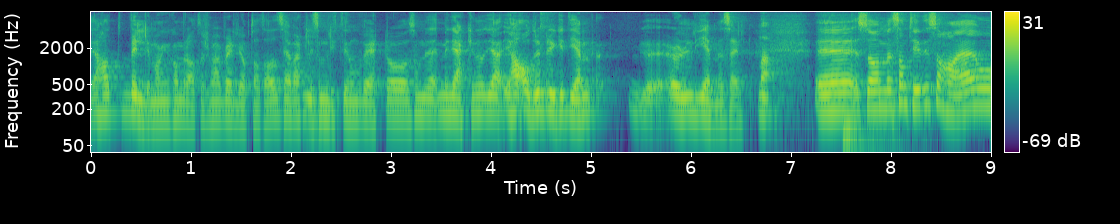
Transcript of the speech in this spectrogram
jeg har hatt veldig mange kamerater som er veldig opptatt av det, så jeg har vært liksom litt involvert. Og, men jeg, noe, jeg, har aldri brygget hjem øl hjemme selv. Eh, så, men samtidig så har jeg jo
